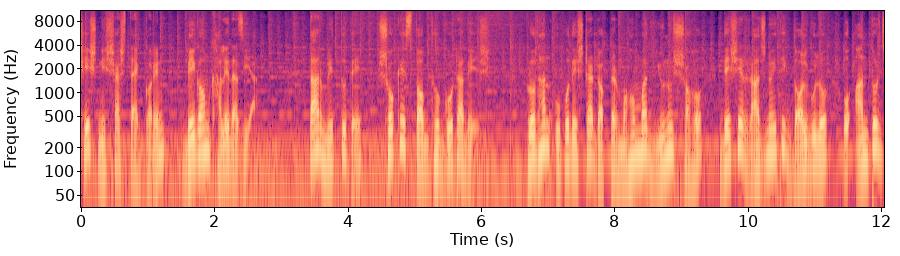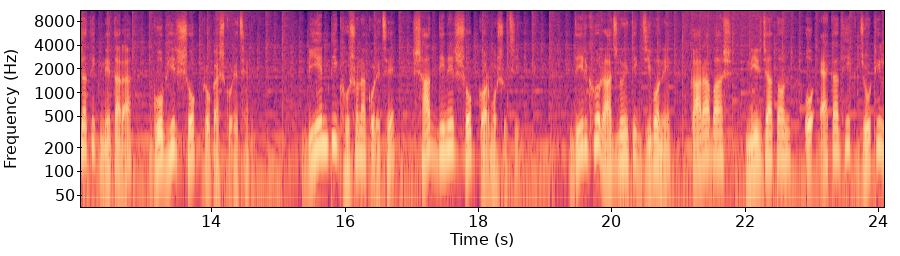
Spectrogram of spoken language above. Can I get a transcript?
শেষ নিঃশ্বাস ত্যাগ করেন বেগম খালেদা জিয়া। তার মৃত্যুতে শোকে স্তব্ধ গোটা দেশ। প্রধান উপদেষ্টা ড মোহাম্মদ ইউনুস সহ দেশের রাজনৈতিক দলগুলো ও আন্তর্জাতিক নেতারা গভীর শোক প্রকাশ করেছেন। বিএনপি ঘোষণা করেছে সাত দিনের শোক কর্মসূচি। দীর্ঘ রাজনৈতিক জীবনে কারাবাস, নির্যাতন ও একাধিক জটিল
